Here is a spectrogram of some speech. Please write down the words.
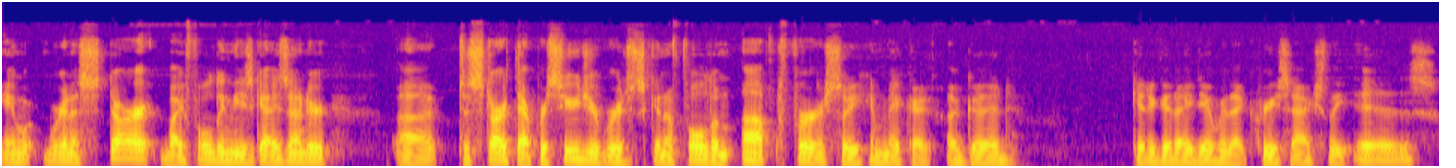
And we're going to start by folding these guys under. Uh, to start that procedure, we're just going to fold them up first so you can make a, a good, get a good idea where that crease actually is.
